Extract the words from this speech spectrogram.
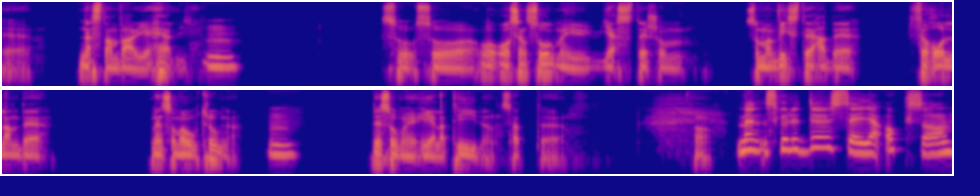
eh, nästan varje helg. Mm. Så, så, och, och sen såg man ju gäster som, som man visste hade förhållande men som var otrogna. Mm. Det såg man ju hela tiden. Så att, eh, Men skulle du säga också,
